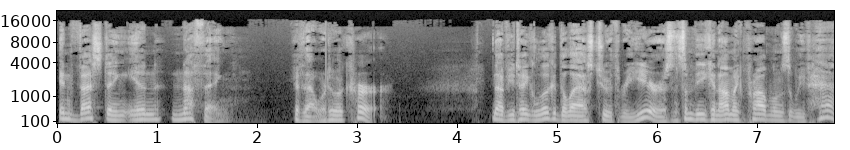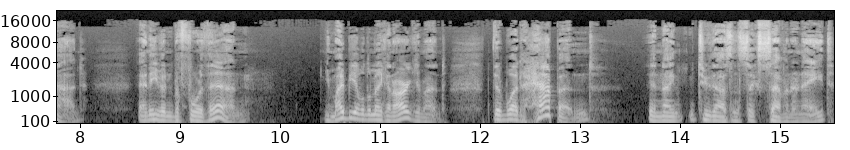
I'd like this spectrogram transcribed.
investing in nothing if that were to occur. Now, if you take a look at the last two or three years and some of the economic problems that we've had, and even before then, you might be able to make an argument that what happened in 2006, 7, and 8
